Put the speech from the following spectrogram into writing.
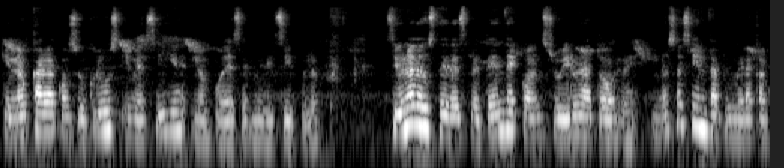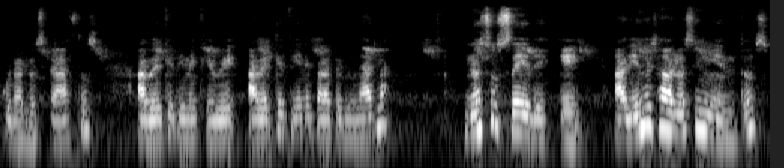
Quien no carga con su cruz y me sigue, no puede ser mi discípulo. Si uno de ustedes pretende construir una torre y no se sienta primero a calcular los gastos, a ver qué tiene que ver, a ver qué tiene para terminarla, no sucede que, habiendo echado los cimientos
